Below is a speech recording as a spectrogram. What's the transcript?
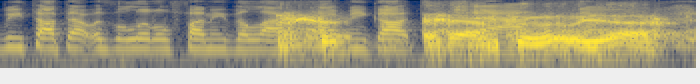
we thought that was a little funny the last time we got to chat. Absolutely, yeah.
